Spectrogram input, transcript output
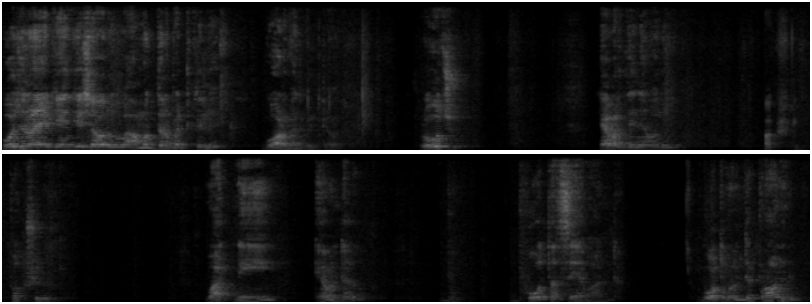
భోజనం అయ్యాక ఏం చేసేవారు? ఆ ముద్దను పట్టుకెళ్ళి గోడ మీద పెట్టేవారు. రోజు ఎవరు తినేవారు? పక్షులు. పక్షులు. వాటిని ఏమంటారు? భూత సేవ అంటారు. భూతములు అంటే ప్రాణులు.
